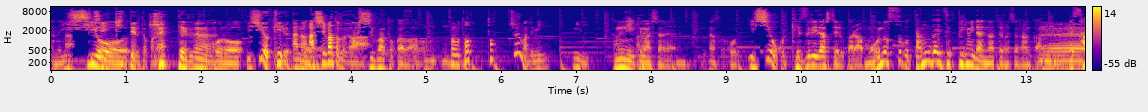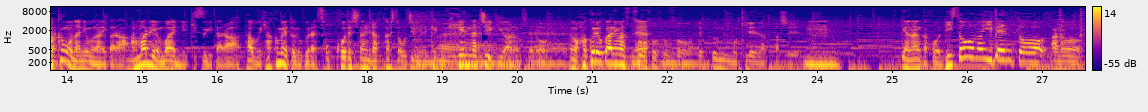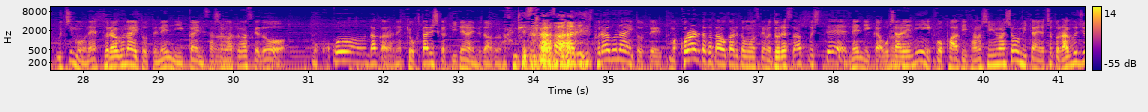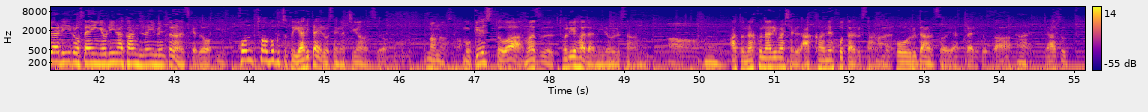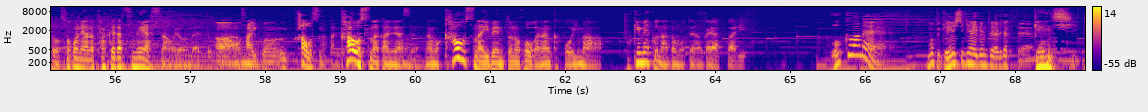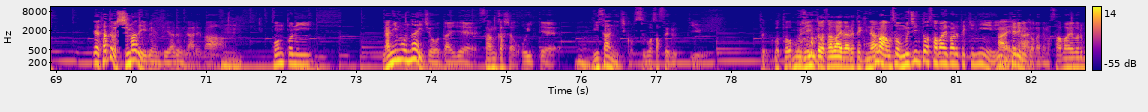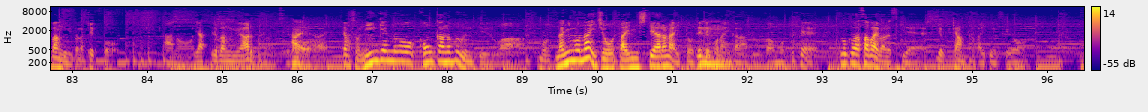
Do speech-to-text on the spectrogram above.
あの、あ石を石切ってるとこね切ってるところ、石を切る。あの、足場とかが、足場とかがそ、のと途中まで見見に行った。見に行きましたね。なんかこう、石をこう削り出してるから、ものすごく断崖絶壁みたいになってるんですよ、なんか。へでー柵も何もないから、あまりにも前に行き過ぎたら、多分100メートルぐらい速攻で下に落下して落ちるんで、結構危険な地域があるんですけどでも迫力ありますね。そうそうそうそう。で、海も綺麗だったし。うん。いや、なんかこう、理想のイベント、あの、うちもね、プラグナイトって年に1回にさせてもらってますけど、もうここだからね、今日二人しか聞いてないんで多分、リスナーさんプラグナイトって、まあ、来られた方はわかると思うんですけど、ドレスアップして、年に一回おしゃれにこうパーティー楽しみましょうみたいな、ちょっとラグジュアリー路線寄りな感じのイベントなんですけど、本当は僕ちょっとやりたい路線が違うんですよ。何なんですか？もうゲストは、まず鳥肌実さん、ああと亡くなりましたけど、茜蛍さんのはいポールダンスをやったりとか、はい。あとそこにあの武田恒康さんを呼んだりとかう、最高のカオスな感じ。カオスな感じなんですよ。もうカオスなイベントの方がなんかこう今、ときめくなと思ってなんかやっぱり、僕はね、もっと原始的なイベントやりたくて、原始。で例えば島でイベントやるんであれば、本当に何もない状態で参加者を置いて、2、3日こう過ごさせるっていう。いうこと？無人島サバイバル的な？まあ、そう、無人島サバイバル的に、今はいはい。テレビとかでもサバイバル番組とか結構、あの、やってる番組があると思うんですけど、はいはい。やっぱその人間の根幹の部分っていうのは、もう何もない状態にしてやらないと出てこないかなと僕は思ってて、僕はサバイバル好きで、よくキャンプとか行くんですけど、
